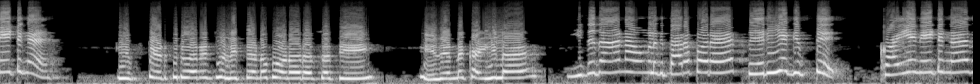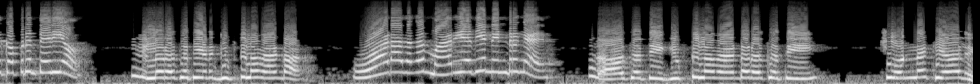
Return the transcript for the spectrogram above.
நீட்டுங்க. கிஃப்ட் எடுத்துட்டு வரேன்னு சொல்லிட்டு போனா ராசாத்தி. இது என்ன கையில? இதுதான் நான் உங்களுக்கு தரப்போற பெரிய gift? கைய நீட்டுங்க அதுக்கப்புறம் தெரியும். இல்ல ராசாத்தி எனக்கு gift எல்லாம் வேண்டாம். ஓடாதங்க மரியாதையா நின்றுங்க. ராசாத்தி gift எல்லாம் வேண்டாம் ராசாத்தி சொன்ன கேளு.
